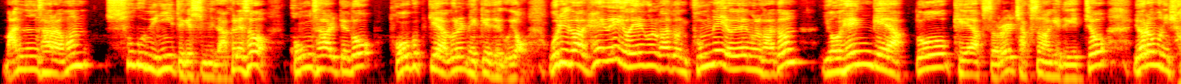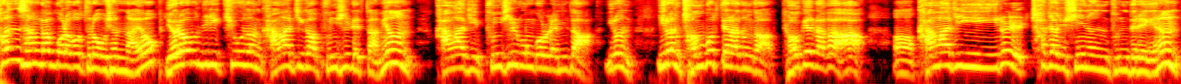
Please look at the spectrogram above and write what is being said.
맡는 사람은 수급인이 되겠습니다. 그래서 공사할 때도 도급 계약을 맺게 되고요. 우리가 해외 여행을 가든 국내 여행을 가든 여행 계약도 계약서를 작성하게 되겠죠. 여러분 현상광고라고 들어보셨나요? 여러분들이 키우던 강아지가 분실됐다면 강아지 분실 공고를 냅니다. 이런 이런 전봇대라든가 벽에다가 어, 강아지를 찾아주시는 분들에게는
